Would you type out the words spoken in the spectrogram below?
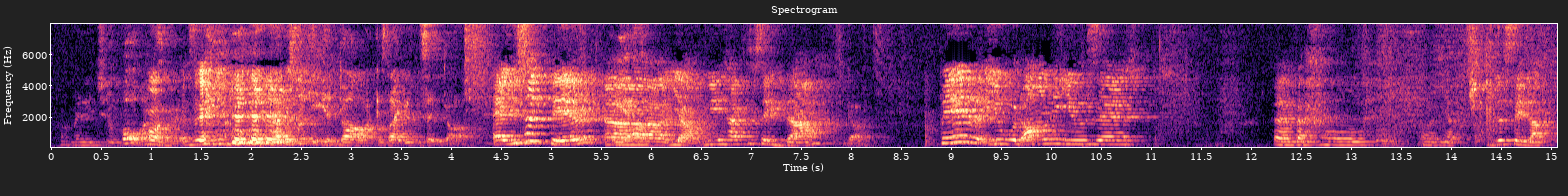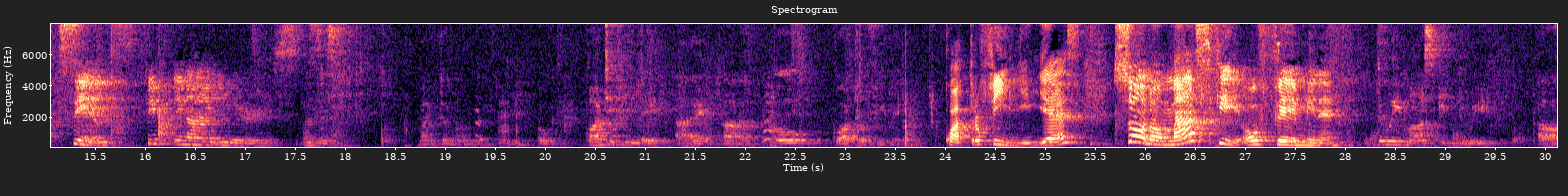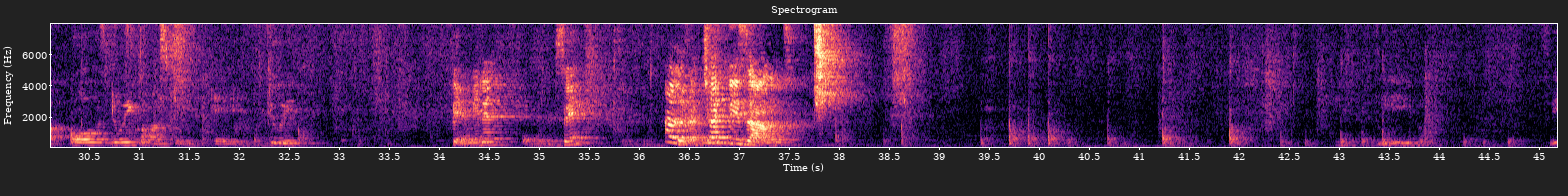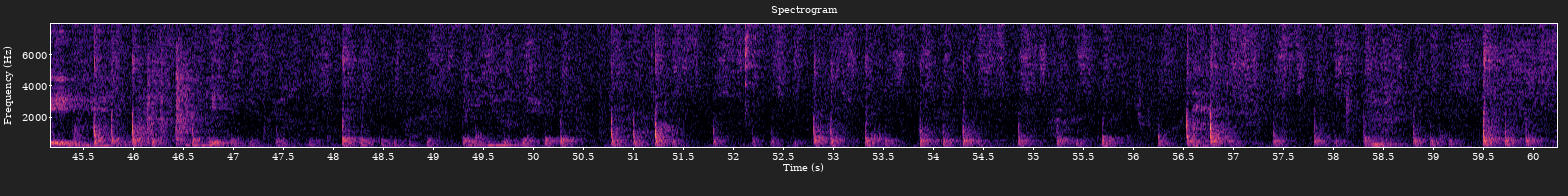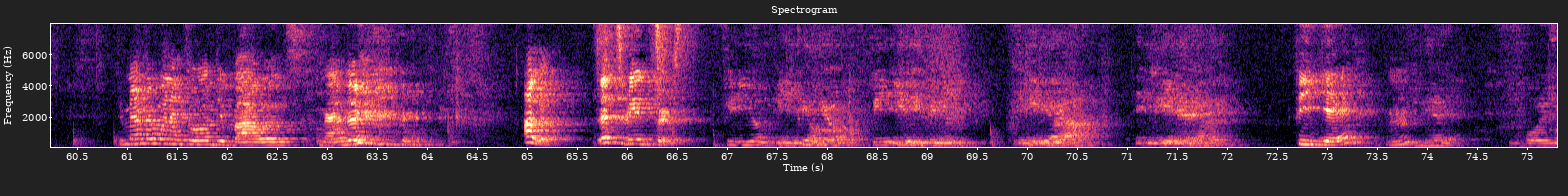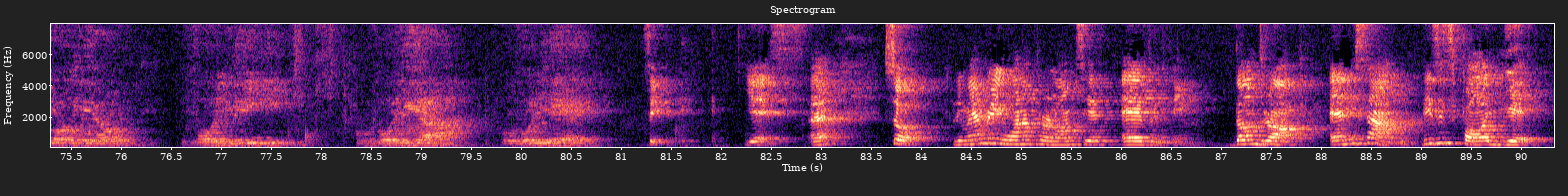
How many children? Oh, I'm Oh, sorry. I was looking at dog because I didn't say dog. Uh, you said per, uh, Yeah. yeah, we have to say da. Dog. Per, you would only use it, uh, uh, uh, yeah, just say that. Since 59 years. Okay. My domanda. Okay. Quanti figli hai? Uh, ho quattro figli. Quattro figli, yes? Sono maschi o femmine? Due maschi, due. Uh, ho due maschi e due Femmine. femmine. Sì? Allora, check this out. When I told you vowels matter? allora, let's read first. Figlio. Figlio, figli, figlia, figlie, Figlie. mm? foglio, fogli, foglia, foglie. Sì. Yes. Eh? So, remember you want to pronounce it everything. Don't drop any sound. This is foglie.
